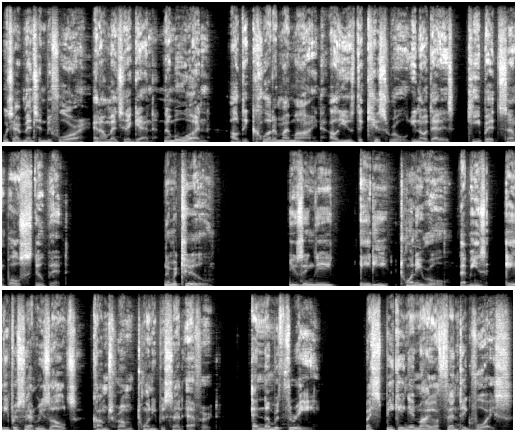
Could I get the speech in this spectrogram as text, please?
which I've mentioned before and I'll mention again. Number one, I'll declutter my mind. I'll use the KISS rule. You know what that is. Keep it simple, stupid. Number two, using the 80 20 rule. That means 80% results comes from 20% effort. And number three, by speaking in my authentic voice,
